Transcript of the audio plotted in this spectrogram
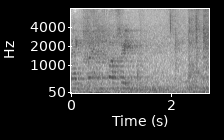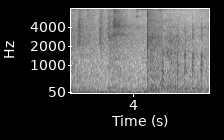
leg back for three.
